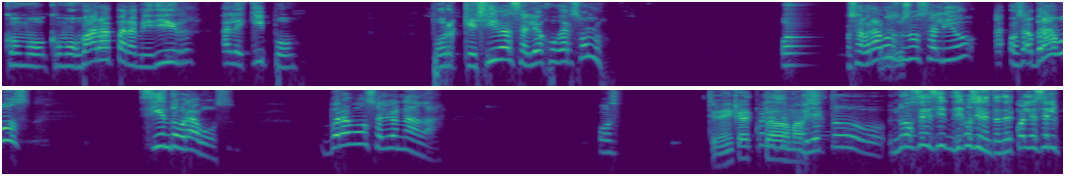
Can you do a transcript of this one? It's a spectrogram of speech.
como, como vara para medir al equipo porque Chivas salió a jugar solo. O, o sea, Bravos no salió, o sea, Bravos siendo Bravos. Bravos salió a nada. O Tienen que haber clavado más. Proyecto, no sé si digo sin entender cuál es el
